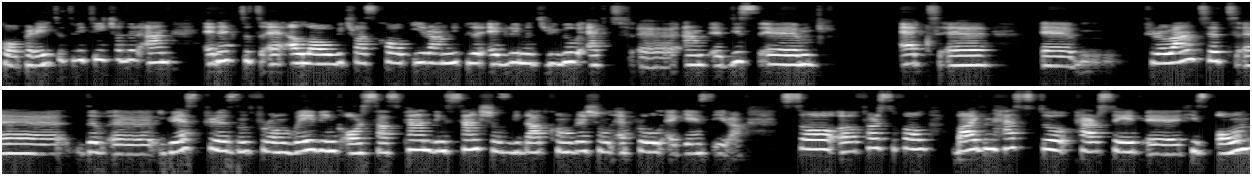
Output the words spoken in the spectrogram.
cooperated with each other and enacted a, law which was called Iran Nuclear Agreement Review Act. Uh, and uh, this um, act uh, um, prevented uh, the US uh, president from waiving or suspending sanctions without congressional approval against Iran. So, uh, first of all, Biden has to persuade his own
